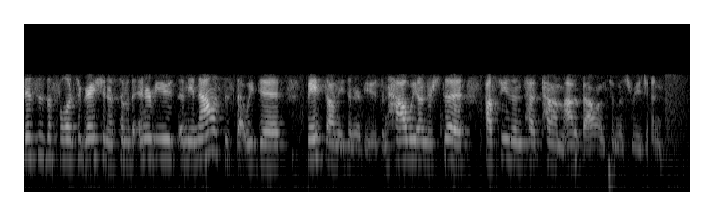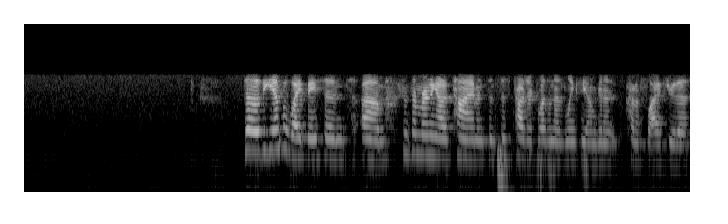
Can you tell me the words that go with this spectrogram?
this is the full integration of some of the interviews and the analysis that we did based on these interviews and how we understood how seasons had come out of balance in this region. So the Yampa White Basins, um, since I'm running out of time and since this project wasn't as lengthy, I'm gonna kind of fly through this.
